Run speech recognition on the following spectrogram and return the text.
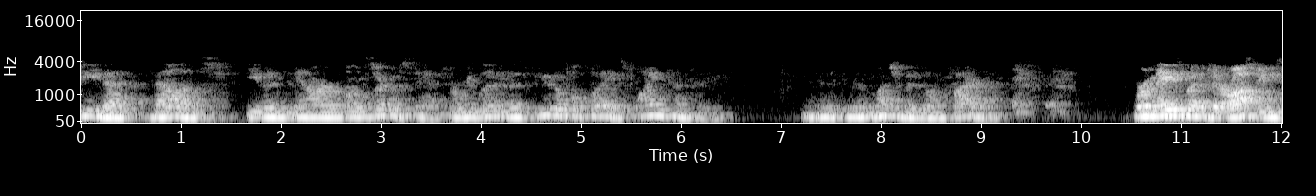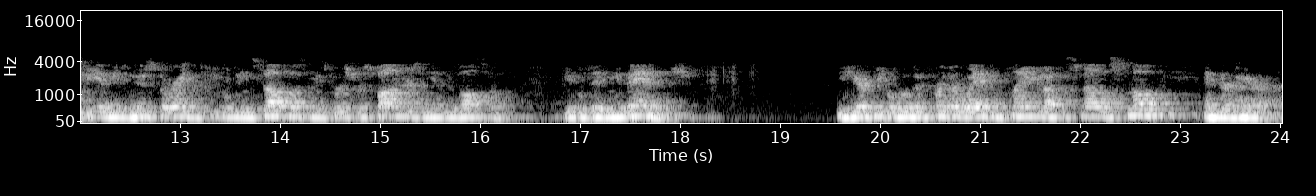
see that balance even in our own circumstance, where we live in this beautiful place, wine country, and much of it is on fire. We're amazed by the generosity we see in these news stories of people being selfless and these first responders, and yet there's also people taking advantage. You hear people who live further away complaining about the smell of smoke in their hair.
